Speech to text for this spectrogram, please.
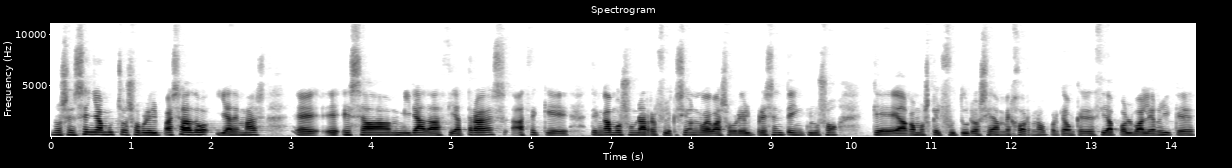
nos enseña mucho sobre el pasado y además eh, eh, esa mirada hacia atrás hace que tengamos una reflexión nueva sobre el presente, incluso que hagamos que el futuro sea mejor, ¿no? porque aunque decía Paul Valéry que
